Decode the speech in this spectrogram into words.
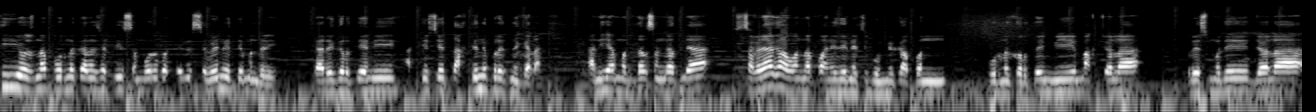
ही योजना पूर्ण करण्यासाठी समोर बसलेले सगळे नेते मंडळी कार्यकर्ते यांनी अतिशय ताकदीने प्रयत्न केला. आणि ह्या मतदारसंघातल्या सगळ्या गावांना पाणी देण्याची भूमिका आपण पूर्ण करतोय. मी मागच्याला प्रेसमध्ये ज्यावेळेला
